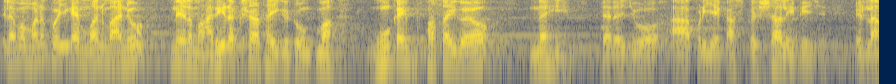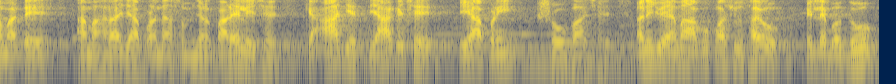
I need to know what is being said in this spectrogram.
એટલે એમાં મને કોઈ જગ્યાએ મન માન્યું ને એટલે મારી રક્ષા થઈ ગઈ ટૂંકમાં. હું કંઈ ફસાઈ ગયો નહીં. ત્યારે જુઓ, આ આપણી એક આ સ્પેશિયાલિટી છે. એટલા માટે આ મહારાજે આપણને આ સમજણ પાડેલી છે કે આ જે ત્યાગ છે એ આપણી શોભા છે. અને જો એમાં આગુ પાછું થયું, એટલે બધું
